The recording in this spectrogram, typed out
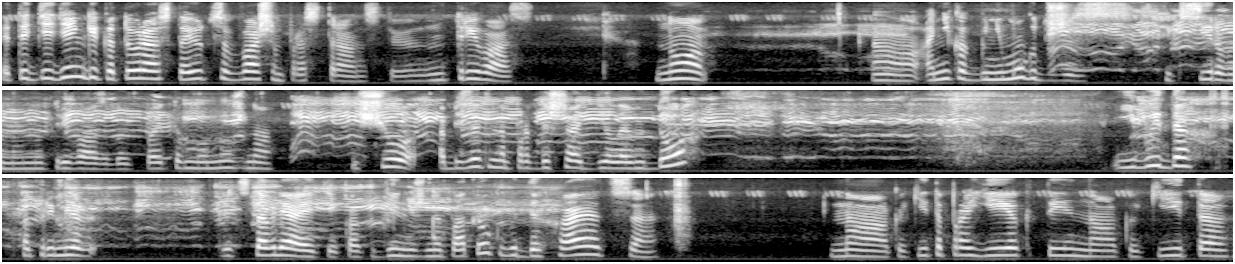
Это те деньги, которые остаются в вашем пространстве, внутри вас. Но э, они как бы не могут же фиксированы внутри вас быть, поэтому нужно еще обязательно продышать. Делаем вдох. И выдох, например, представляете, как денежный поток выдыхается на какие-то проекты, на какие-то,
